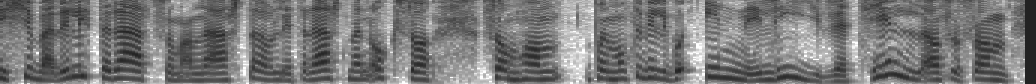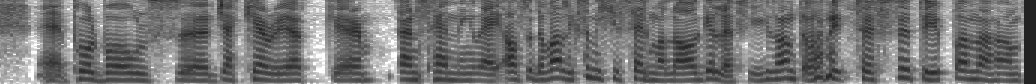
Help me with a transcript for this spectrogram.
ikke bare litterært som han lærte av litterært, men også som han på en måte ville gå inn i livet til. Altså sånn eh, Paul Bowles, eh, Jack Kerriok, eh, Ernst Hemingway. Altså Det var liksom ikke Selma Lagerlöf. ikke sant? Det var de tøffe typene han,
